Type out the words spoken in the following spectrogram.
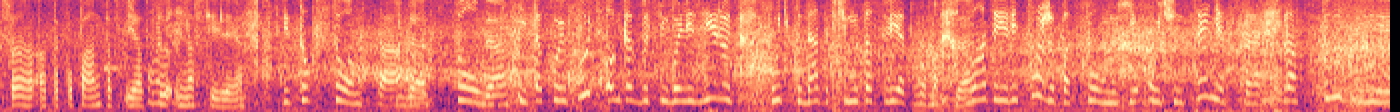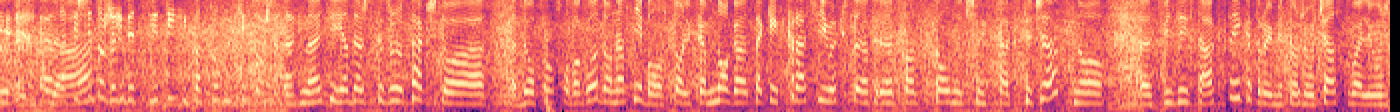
с, от оккупантов и от Ой, насилия. Цветок солнца, Да. э, солнышко. Да. И такой путь, он как бы символизирует путь куда-то к чему-то светлому. Да. В Латвии ведь тоже подсолнухи очень ценятся, растут. И э, Да. латыши тоже любят цветы, и подсолнухи тоже. Да? Знаете, я даже скажу так, что до прошлого года у нас не было столько много таких красивых э, подсолнечных, как сейчас, но э, в связи с акцией, в которой мы тоже участвовали уже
